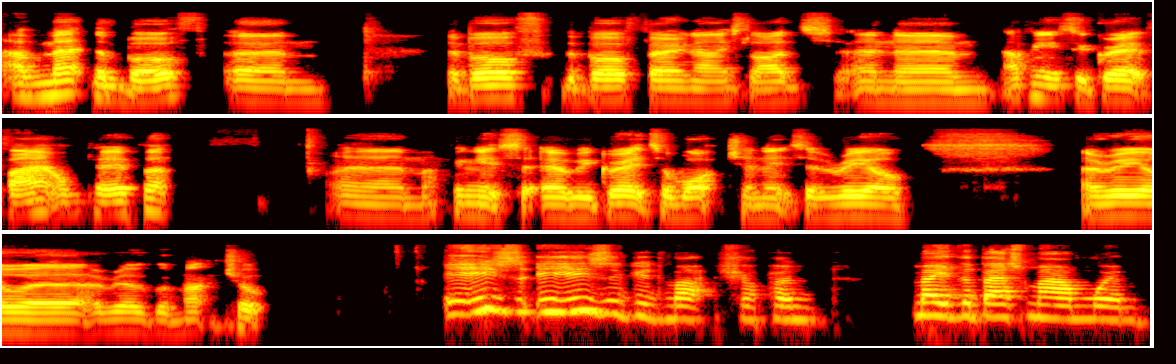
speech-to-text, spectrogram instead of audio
I've met them both. Um, they're both they're both very nice lads, and um, I think it's a great fight on paper. Um, I think it's it'll be great to watch, and it's a real, a real, uh, a real good matchup. It is it is a good matchup and may the best man win.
